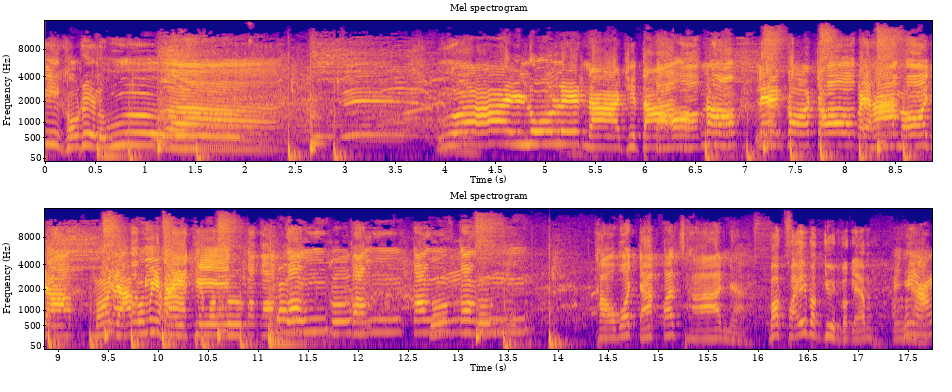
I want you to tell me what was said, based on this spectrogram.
ทีเขาด้วยเหรอเว้ยว้ายว้ายโลเลนาชิตาออกนอก จักว่าชาเนี่ยบักไฟบักยืดบักแหลมเป็นไม่หหยัยังง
